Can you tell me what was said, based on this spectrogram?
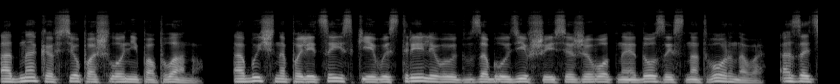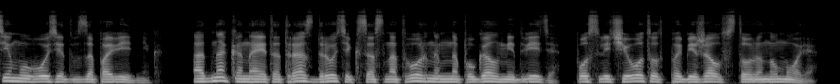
Однако все пошло не по плану. Обычно полицейские выстреливают в заблудившееся животное дозой снотворного, а затем увозят в заповедник. Однако на этот раз дротик со снотворным напугал медведя, после чего тот побежал в сторону моря.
